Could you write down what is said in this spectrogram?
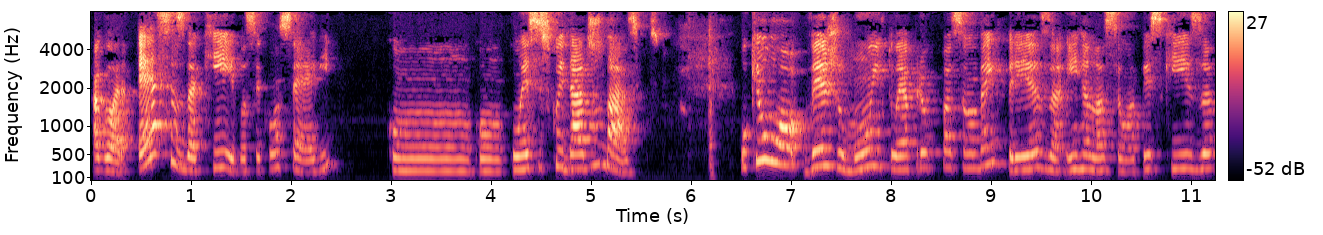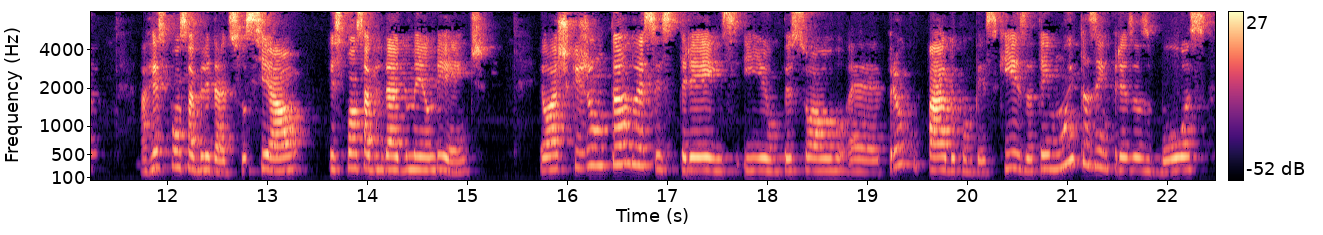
Agora, essas daqui você consegue com, com, com esses cuidados básicos. O que eu vejo muito é a preocupação da empresa em relação à pesquisa, a responsabilidade social, responsabilidade do meio ambiente. Eu acho que juntando esses três e um pessoal é, preocupado com pesquisa, tem muitas empresas boas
